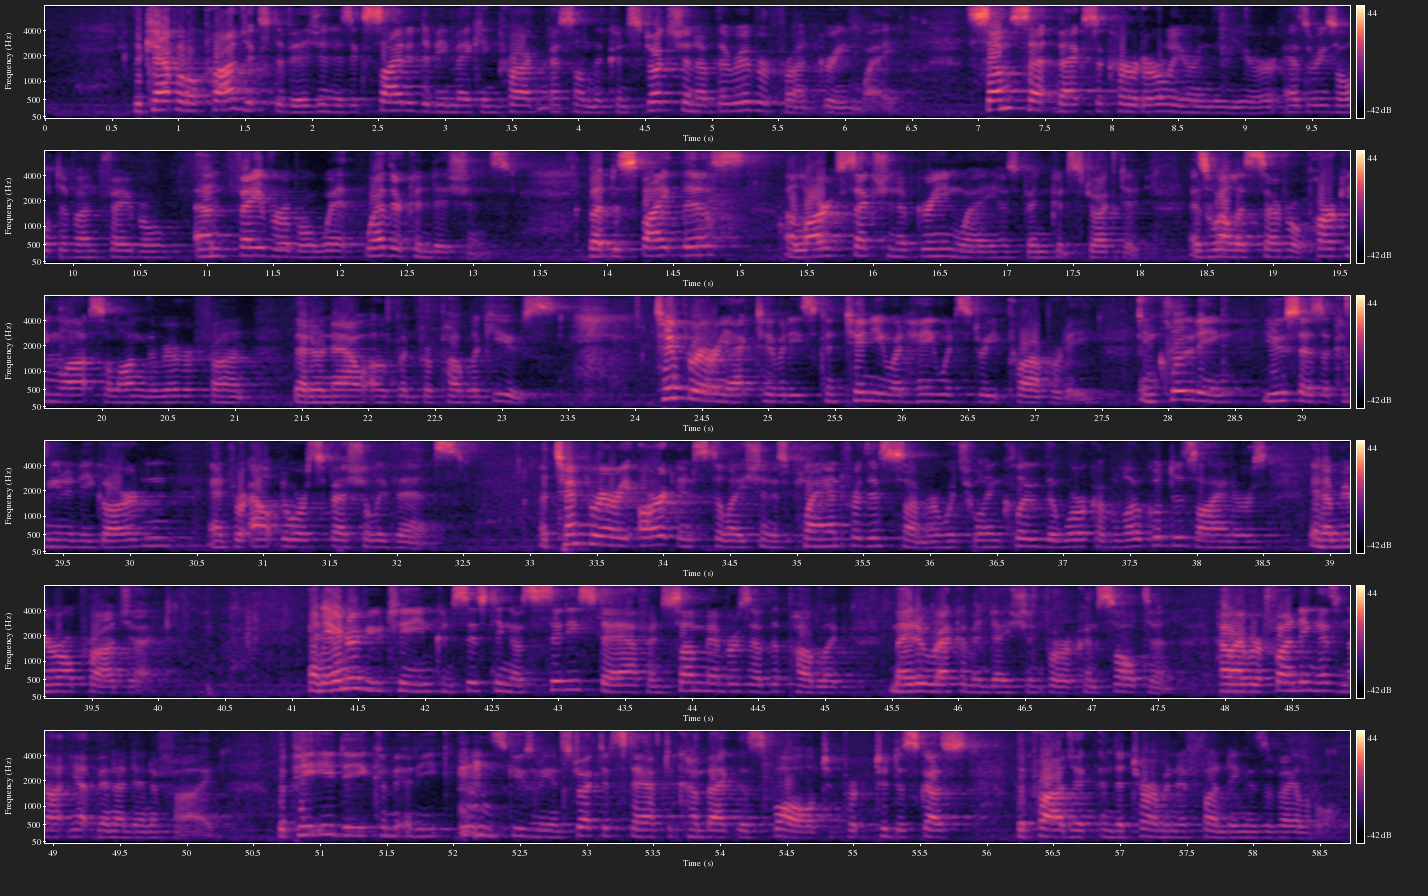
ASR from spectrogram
The Capital Projects Division is excited to be making progress on the construction of the Riverfront Greenway. Some setbacks occurred earlier in the year as a result of unfavorable unfavorable wet- weather conditions. But despite this, a large section of Greenway has been constructed, as well as several parking lots along the riverfront that are now open for public use. Temporary activities continue at Haywood Street property, including use as a community garden and for outdoor special events. A temporary art installation is planned for this summer, which will include the work of local designers in a mural project. An interview team consisting of city staff and some members of the public made a recommendation for a consultant. However, funding has not yet been identified. The PED committee, excuse me, instructed staff to come back this fall to to discuss the project and determine if funding is available.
